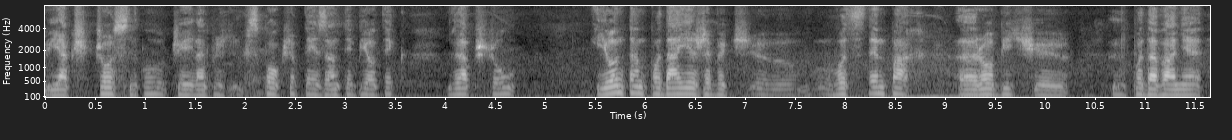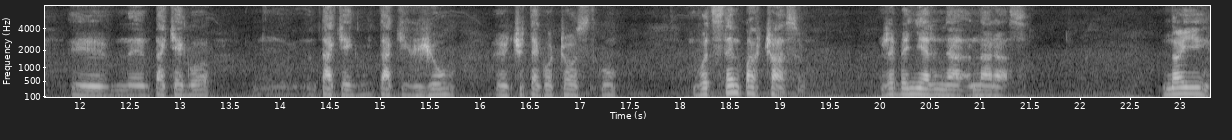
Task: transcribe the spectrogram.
jak z czosnku, czy najpierw z pokrzep, to jest antybiotyk dla pszczół. I on tam podaje, żeby w odstępach e, robić e, podawanie e, takiego, takiej, takich ziół, czy tego czosnku w odstępach czasu, żeby nie na, na raz. No i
